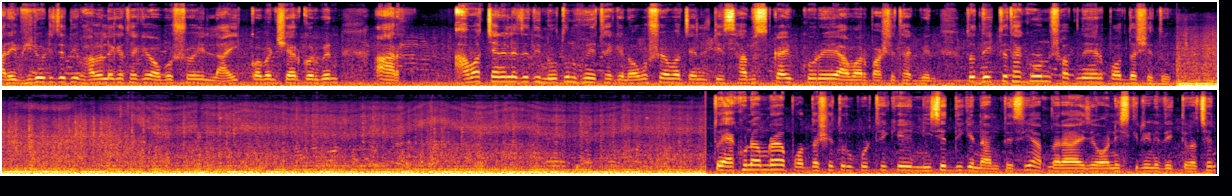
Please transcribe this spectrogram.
আর এই ভিডিওটি যদি ভালো লেগে থাকে, অবশ্যই লাইক, কমেন্ট, শেয়ার করবেন। আর আমার চ্যানেলে যদি নতুন হয়ে থাকেন, অবশ্যই আমার চ্যানেলটি সাবস্ক্রাইব করে আমার পাশে থাকবেন। তো দেখতে থাকুন স্বপ্নের পদ্মা সেতু। তো এখন আমরা পদ্মা সেতুর উপর থেকে নিচের দিকে নামতেছি। আপনারা এই যে অন স্ক্রিনে দেখতে পাচ্ছেন,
